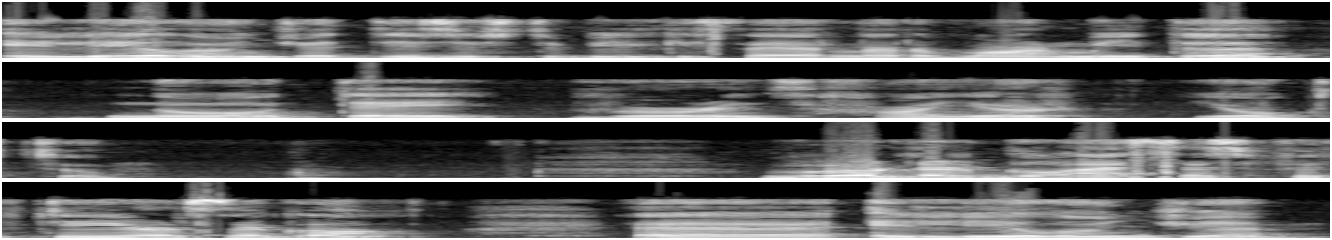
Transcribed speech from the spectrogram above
50 yıl önce dizüstü bilgisayarları var mıydı? No, they weren't. Hayır, yoktu. Were there glasses 50 years ago? Ee, 50 yıl önce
